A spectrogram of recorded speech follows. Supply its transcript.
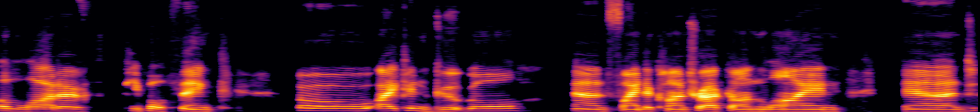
a lot of people think, oh, I can Google and find a contract online. And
